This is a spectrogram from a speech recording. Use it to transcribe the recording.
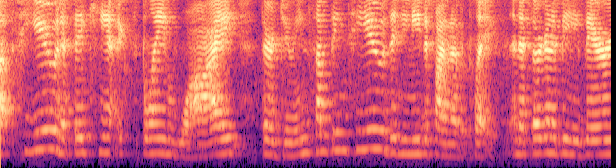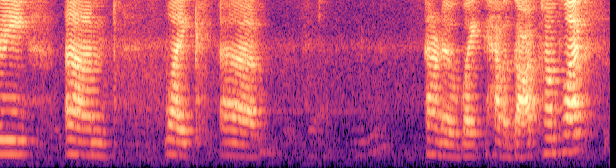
up to you and if they can't explain why they're doing something to you, then you need to find another place. And if they're going to be very, um, like uh, I don't know, like have a god complex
